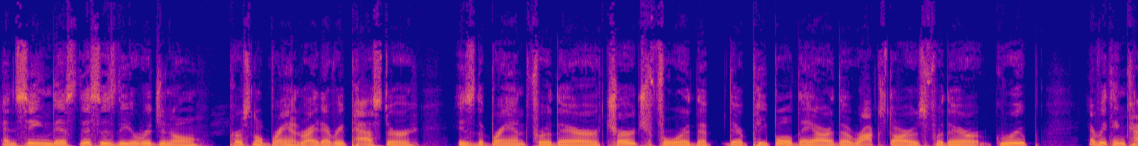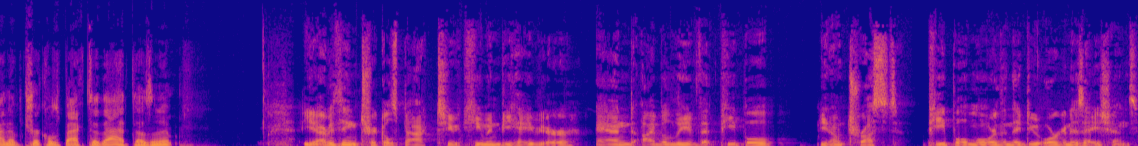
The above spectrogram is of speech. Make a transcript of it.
and seeing this? This is the original personal brand, right? Every pastor is the brand for their church, for the their people. They are the rock stars for their group. Everything kind of trickles back to that, doesn't it? Yeah, everything trickles back to human behavior. And I believe that people, you know, trust people more than they do organizations.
